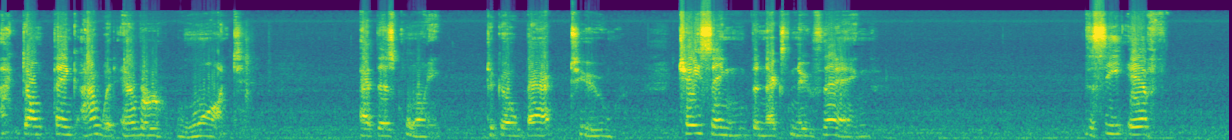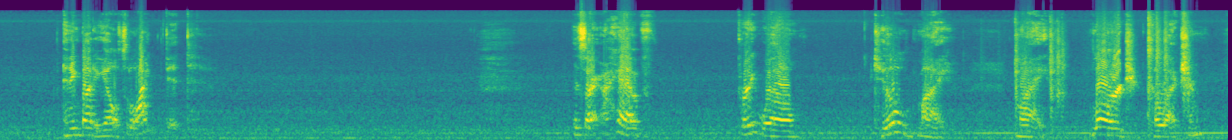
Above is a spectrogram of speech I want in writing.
I don't think I would ever want at this point to go back to chasing the next new thing to see if anybody else liked it. It's like I have pretty well killed my my large collection.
